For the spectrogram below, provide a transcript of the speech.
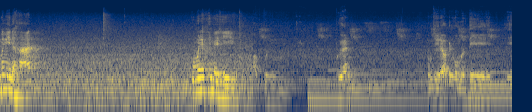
ไม่มีเดอะฮาร์ดกูไม่ได้ขึ้นเวที ขอบคุณเพื่อน ผมถือได้ว่าเป็นวงดนตรีที่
